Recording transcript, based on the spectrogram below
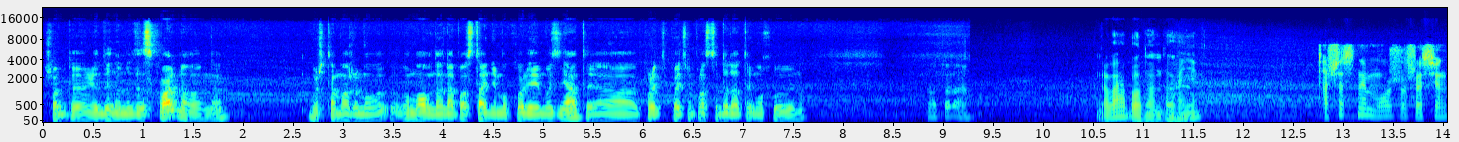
щоб людину не дисквальнули, да? ми ж там можемо умовно на останньому колі йому зняти, а потім просто додати йому хвилину. Ну, то да. Давай, Богдан, доганяй. Та щось не можу, щось він.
